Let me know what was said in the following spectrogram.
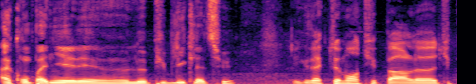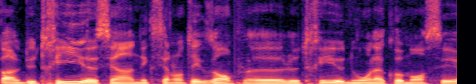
accompagner le public là-dessus. Exactement, tu parles, tu parles du tri, euh, c'est un excellent exemple. Le tri, nous, on l'a commencé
